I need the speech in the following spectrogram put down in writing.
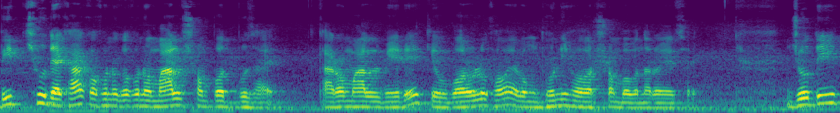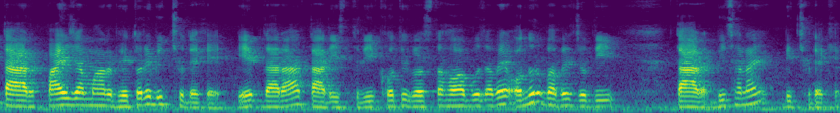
বিচ্ছু দেখা কখনো কখনো মাল সম্পদ বোঝায়। কারও মাল মেরে কেউ বড়লোক হওয়া এবং ধনী হওয়ার সম্ভাবনা রয়েছে। যদি তার পায়জামার ভেতরে বিচ্ছু দেখে, এর দ্বারা তার স্ত্রী ক্ষতিগ্রস্ত হওয়া বোঝাবে। অনুরূপভাবে যদি তার বিছানায় বিচ্ছু দেখে।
